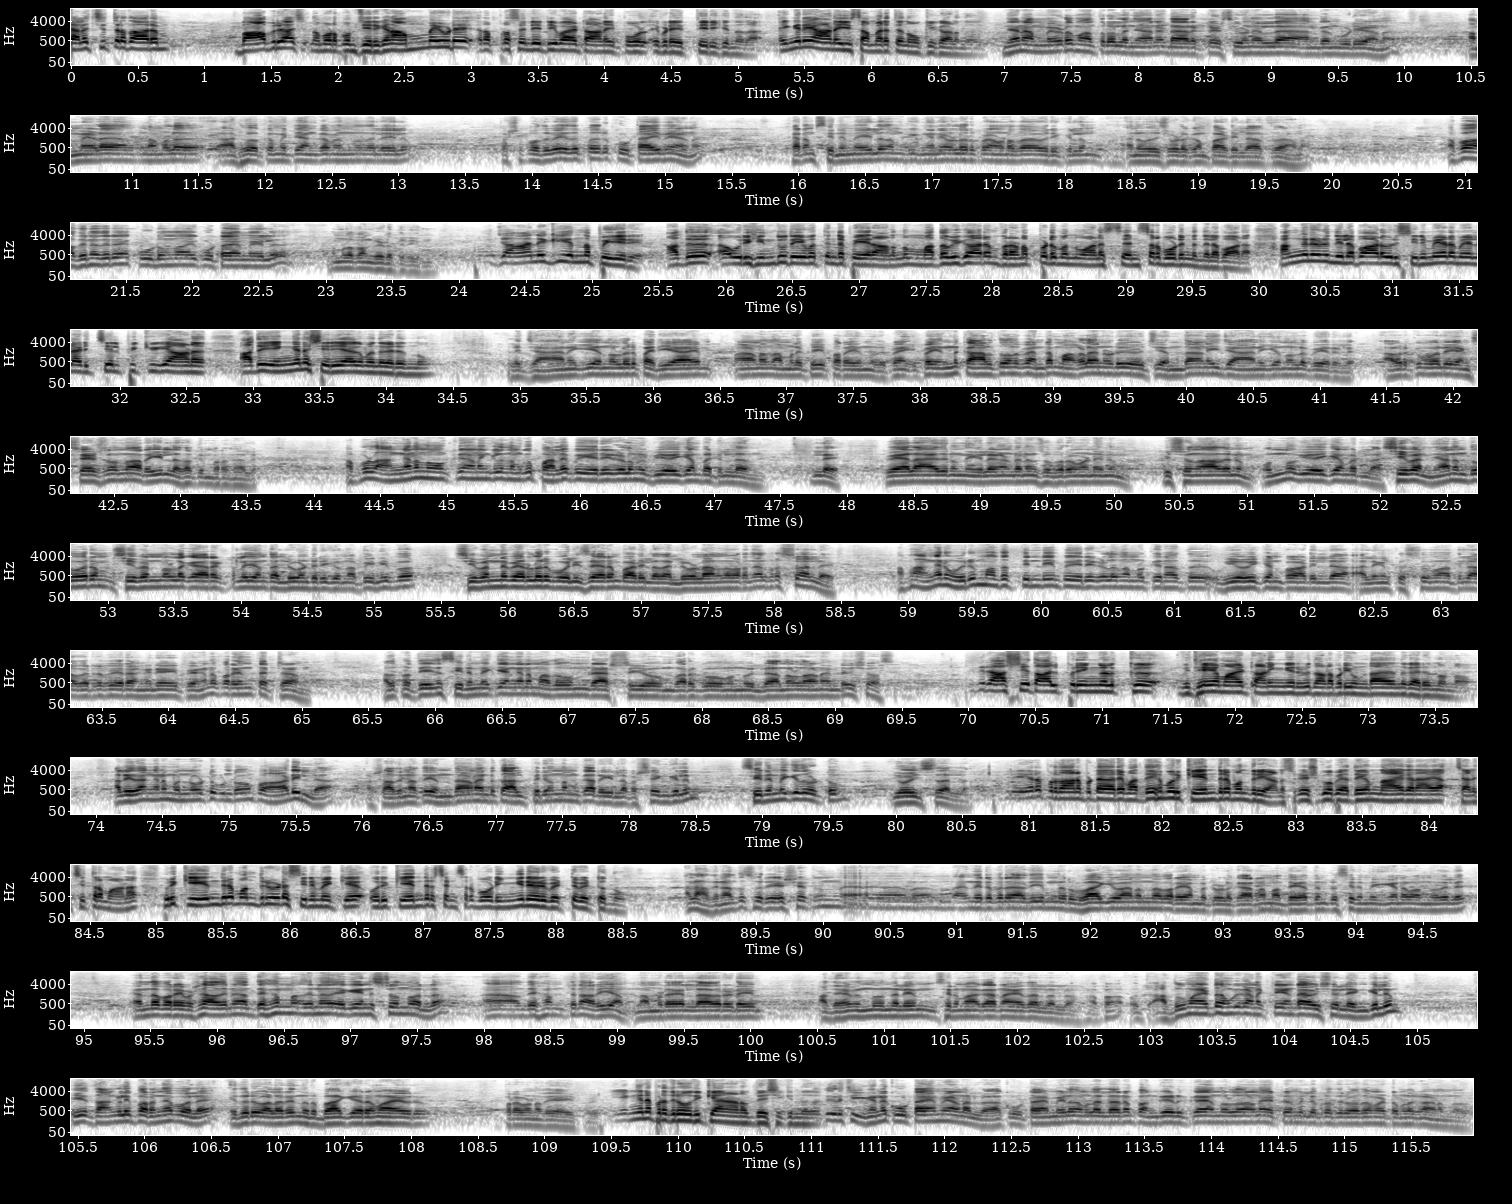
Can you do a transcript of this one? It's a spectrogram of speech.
ചലച്ചിത്ര താരം ബാബുരാജ് നമ്മോടൊപ്പം ചേരുകയാണ്. അമ്മയുടെ റെപ്രസെന്റേറ്റീവായിട്ടാണ് ഇപ്പോൾ ഇവിടെ എത്തിയിരിക്കുന്നത്. എങ്ങനെയാണ് ഈ സമരത്തെ നോക്കിക്കാണുന്നത്? ഞാൻ അമ്മയുടെ മാത്രമല്ല ഞാൻ ഡയറക്ടേഴ്സ് യൂണിയനിലെ അംഗം കൂടിയാണ്. അമ്മയുടെ നമ്മൾ അഡ്വോ കമ്മിറ്റി അംഗം എന്ന നിലയിലും പക്ഷെ പൊതുവേ ഇതിപ്പോൾ ഒരു കൂട്ടായ്മയാണ്. കാരണം സിനിമയിൽ നമുക്ക് ഇങ്ങനെയുള്ളൊരു പ്രവണത ഒരിക്കലും അനുവദിച്ചു കൊടുക്കാൻ പാടില്ലാത്തതാണ്. അപ്പോൾ അതിനെതിരെ കൂടുന്ന ഈ കൂട്ടായ്മയിൽ നമ്മൾ പങ്കെടുത്തിരിക്കുന്നു. ജാനകി എന്ന പേര് അത് ഒരു ഹിന്ദു ദൈവത്തിന്റെ പേരാണെന്നും മതവികാരം വ്രണപ്പെടുമെന്നുമാണ് സെൻസർ ബോർഡിന്റെ നിലപാട്. അങ്ങനെ ഒരു നിലപാട് ഒരു സിനിമയുടെ മേൽ അടിച്ചേൽപ്പിക്കുകയാണ് അത് എങ്ങനെ ശരിയാകുമെന്ന് കരുതുന്നു? അല്ല ജാനകി എന്നുള്ളൊരു പര്യായം ആണ് നമ്മളിപ്പോൾ ഈ പറയുന്നത്. ഇപ്പം ഇപ്പം ഇന്ന് കാലത്ത് വന്നപ്പോൾ എന്റെ മകൾ എന്നോട് ചോദിച്ചു എന്താണ് ഈ ജാനകി എന്നുള്ള പേരിൽ അവർക്ക് പോലെ യങ്സ്റ്റേഴ്സിനൊന്നും അറിയില്ല സത്യം പറഞ്ഞാൽ അപ്പോൾ അങ്ങനെ നോക്കുകയാണെങ്കിൽ നമുക്ക് പല പേരുകളും ഉപയോഗിക്കാൻ പറ്റില്ല എന്ന് ഇല്ലേ വേലായുധനും നീലകണ്ഠനും സുബ്രഹ്മണ്യനും വിശ്വനാഥനും ഒന്നും ഉപയോഗിക്കാൻ പറ്റില്ല. ശിവൻ ഞാൻ എന്തോരം ശിവൻ എന്നുള്ള ക്യാരക്ടറിൽ ഞാൻ തല്ലുകൊണ്ടിരിക്കുന്നു. അപ്പോൾ ഇനിയിപ്പോൾ ശിവന് പേരുള്ളൊരു പോലീസുകാരൻ പാടില്ല. തല്ലുകൊള്ളാന്ന് പറഞ്ഞാൽ പ്രശ്നമല്ലേ? അപ്പോൾ അങ്ങനെ ഒരു മതത്തിന്റെയും പേരുകൾ നമുക്കിതിനകത്ത് ഉപയോഗിക്കാൻ പാടില്ല. അല്ലെങ്കിൽ ക്രിസ്തു മതത്തിൽ അവരുടെ പേര് അങ്ങനെ ആയിപ്പോയി അങ്ങനെ പറയുന്നത് തെറ്റാണ്. അത് പ്രത്യേകിച്ച് സിനിമയ്ക്ക് അങ്ങനെ മതവും രാഷ്ട്രീയവും വർഗവും ഒന്നും ഇല്ല എന്നുള്ളതാണ് എന്റെ വിശ്വാസം. ഇത് രാഷ്ട്രീയ താല്പര്യങ്ങൾക്ക് വിധേയമായിട്ടാണ് ഇങ്ങനൊരു നടപടി ഉണ്ടായതെന്ന് കരുതുന്നുണ്ടോ? അല്ല ഇതങ്ങനെ മുന്നോട്ട് കൊണ്ടുപോകാൻ പാടില്ല. പക്ഷെ അതിനകത്ത് എന്താണ് എന്റെ താല്പര്യം എന്ന് നമുക്കറിയില്ല. പക്ഷേ എങ്കിലും സിനിമയ്ക്ക് തൊട്ടും യോജിച്ചതല്ല. ഏറെ പ്രധാനപ്പെട്ട കാര്യം അദ്ദേഹം ഒരു കേന്ദ്രമന്ത്രിയാണ്. സുരേഷ് ഗോപി അദ്ദേഹം നായകനായ ചലച്ചിത്രമാണ്. ഒരു കേന്ദ്രമന്ത്രിയുടെ സിനിമയ്ക്ക് ഒരു കേന്ദ്ര സെൻസർ ബോർഡ് ഇങ്ങനെ ഒരു വെട്ട് വെട്ടുന്നു? അല്ല അതിനകത്ത് സുരേഷ് ഏട്ടൻ നിരപരാധിയും നിർഭാഗ്യവാനെന്നേ പറയാൻ പറ്റുള്ളൂ. കാരണം അദ്ദേഹത്തിന്റെ ഒരു സിനിമയ്ക്ക് ഇങ്ങനെ വന്നതിൽ എന്താ പറയുക പക്ഷേ അതിന് അദ്ദേഹം അതിന് എഗെയിൻസ്റ്റ് ഒന്നുമല്ല. അദ്ദേഹത്തിന് അറിയാം. നമ്മുടെ എല്ലാവരുടെയും അദ്ദേഹം ഇന്നും ഇന്നലെയും സിനിമാകാരനായതല്ലോ അപ്പോൾ അതുമായിട്ട് നമുക്ക് കണക്ട് ചെയ്യേണ്ട ആവശ്യമില്ല. എങ്കിലും ഈ താങ്കൾ ഈ പറഞ്ഞ പോലെ ഇതൊരു വളരെ നിർഭാഗ്യകരമായ ഒരു പ്രവണതയായിപ്പോയി. എങ്ങനെ പ്രതിരോധിക്കാനാണ് ഉദ്ദേശിക്കുന്നത്? തീർച്ചയായും ഇങ്ങനെ കൂട്ടായ്മയാണല്ലോ. ആ കൂട്ടായ്മയിൽ നമ്മളെല്ലാവരും പങ്കെടുക്കുക എന്നുള്ളതാണ് ഏറ്റവും വലിയ പ്രതിരോധമായിട്ട് നമ്മൾ കാണുന്നത്.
